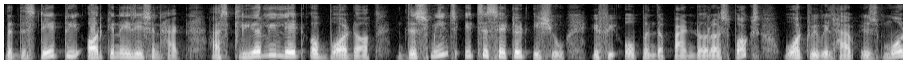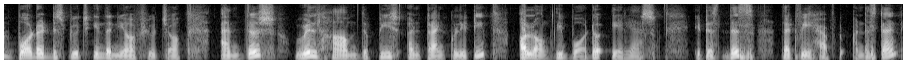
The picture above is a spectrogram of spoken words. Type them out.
that the State Reorganization Act has clearly laid a border. This means it's a settled issue. If we open the Pandora's box, what we will have is more border disputes in the near future, and this will harm the peace and tranquility along the border areas. It is this that we have to understand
